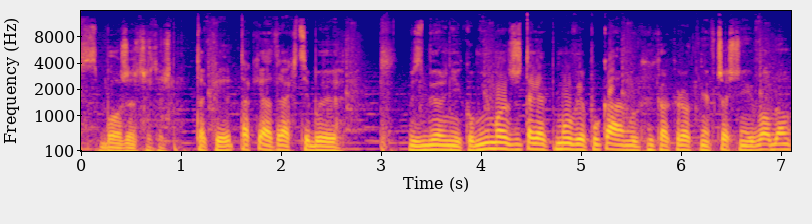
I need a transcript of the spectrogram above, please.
zboże czy coś. Takie, takie atrakcje były w zbiorniku. Mimo, że tak jak mówię, pukałem go kilkakrotnie wcześniej wodą,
